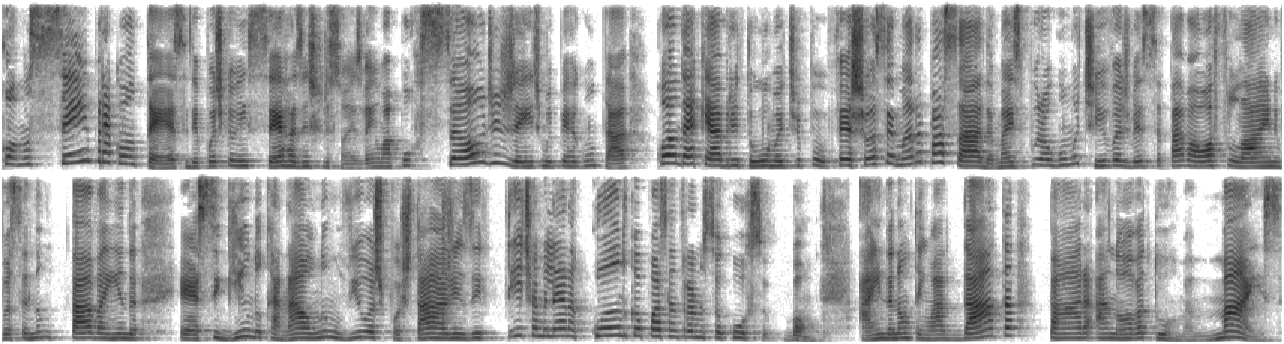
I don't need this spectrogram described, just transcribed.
como sempre acontece, depois que eu encerro as inscrições, vem uma porção de gente me perguntar quando é que abre turma. Tipo, fechou semana passada, mas por algum motivo, às vezes você estava offline, você não estava ainda é, seguindo o canal, não viu as postagens. E, Tia Milena, quando que eu posso entrar no seu curso? Bom, ainda não tenho a data para a nova turma, mas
